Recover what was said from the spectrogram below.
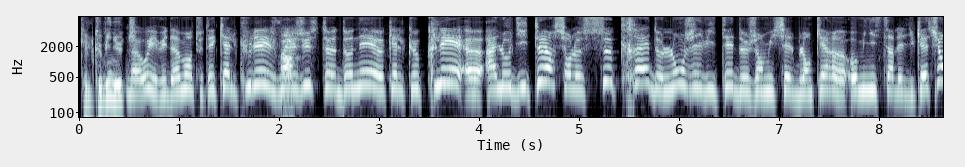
quelques minutes. Bah oui, évidemment, tout est calculé. Je voulais Ah. juste donner euh, quelques clés euh, à l'auditeur sur le secret de longévité de Jean-Michel Blanquer euh, au ministère de l'Éducation,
